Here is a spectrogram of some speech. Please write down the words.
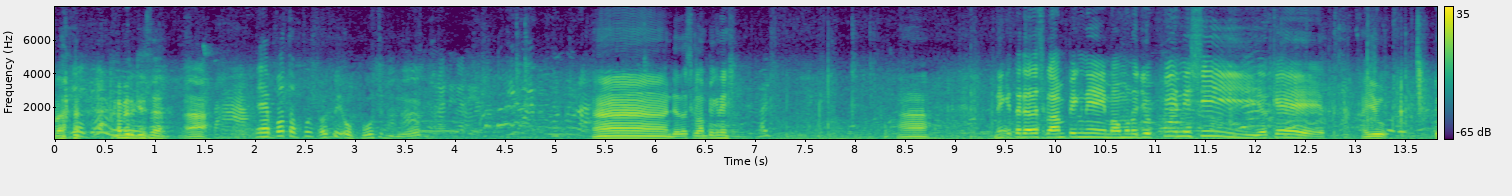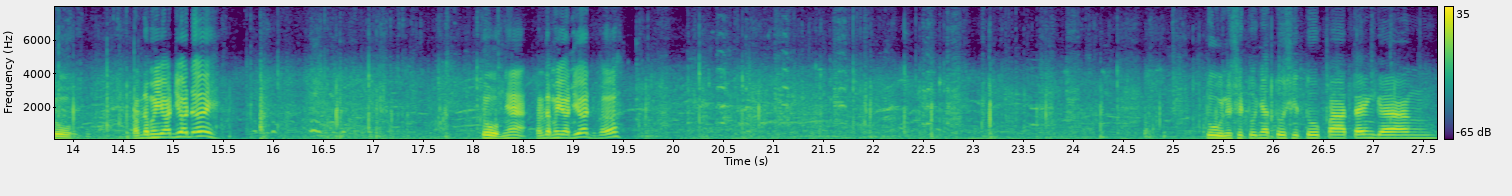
lah. Ambil geser. Nah, ya foto pun Oh, ti opus di dia. nah, di atas gelamping nih. Nah, ini kita di atas gelamping nih, mau menuju finisi. Oke. Ayo. Tuh. Rada meyod-yod euy. Tuh nya, rada meyod-yod, heuh. Tuh, ini situnya tuh, situ Patenggang.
